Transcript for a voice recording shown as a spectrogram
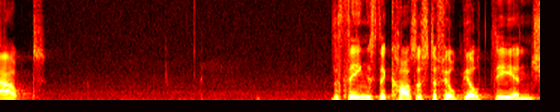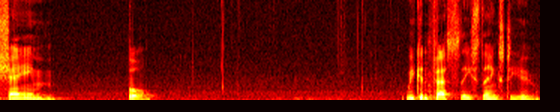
out, the things that cause us to feel guilty and shameful. We confess these things to you.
